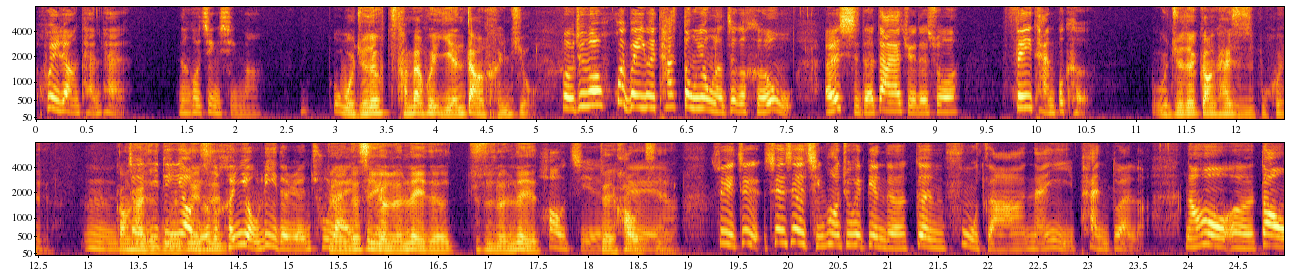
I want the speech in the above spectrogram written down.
会让谈判能够进行吗？我觉得谈判会延宕很久。我就说会不会因为他动用了这个核武，而使得大家觉得说非谈不可？我觉得刚开始是不会的。嗯，刚开始一定要有一个很有力的人出来。对，那是一个人类的，就是人类浩劫。对，浩劫。所以这个现在这个情况就会变得更复杂，难以判断了。然后呃，到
